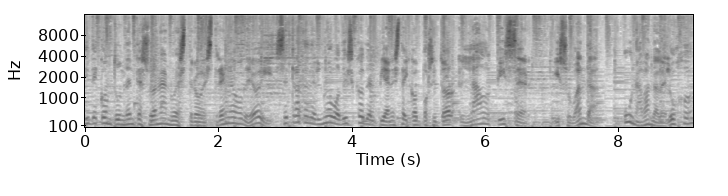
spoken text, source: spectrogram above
Así de contundente suena nuestro estreno de hoy. Se trata del nuevo disco del pianista y compositor Lao Teaser y su banda, una banda de lujo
